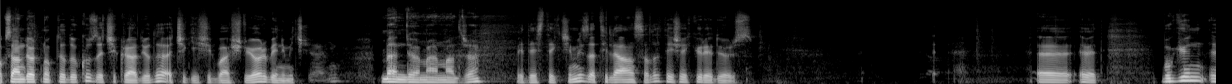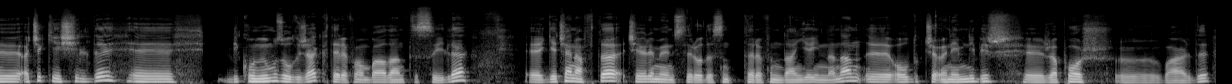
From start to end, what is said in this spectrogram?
94.9 Açık Radyo'da Açık Yeşil başlıyor. Benim için. Ben de Ömer Madra. Ve destekçimiz Atilla Ansal'a teşekkür ediyoruz. Ee, evet. Bugün e, Açık Yeşil'de e, bir konuğumuz olacak telefon bağlantısıyla. E, geçen hafta Çevre Mühendisleri Odası tarafından yayınlanan e, oldukça önemli bir e, rapor e, vardı.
